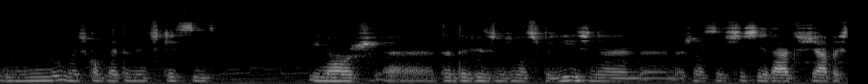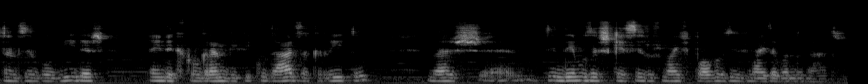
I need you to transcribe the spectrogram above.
do mundo, mas completamente esquecido e nós, uh, tantas vezes nos nossos países, na, na, nas nossas sociedades já bastante desenvolvidas, ainda que com grandes dificuldades, acredito, mas uh, tendemos a esquecer os mais pobres e os mais abandonados.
